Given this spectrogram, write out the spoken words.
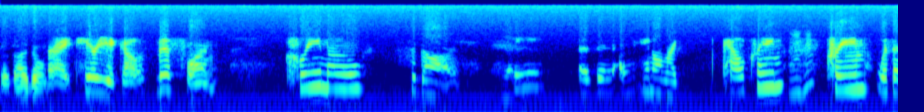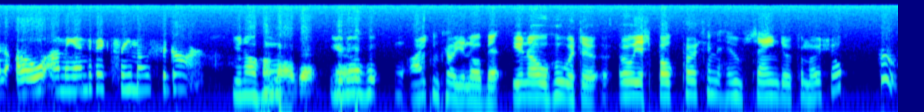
but I don't. Right, here you go. This one, Cremo Cigars. C as in, you know, like cow cream? Mhm. Cream with an O on the end of it, Cremo Cigars. You know who? know that. You know who? I can tell you a little bit. You know who was the earliest spokesperson who sang the commercial? Who?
